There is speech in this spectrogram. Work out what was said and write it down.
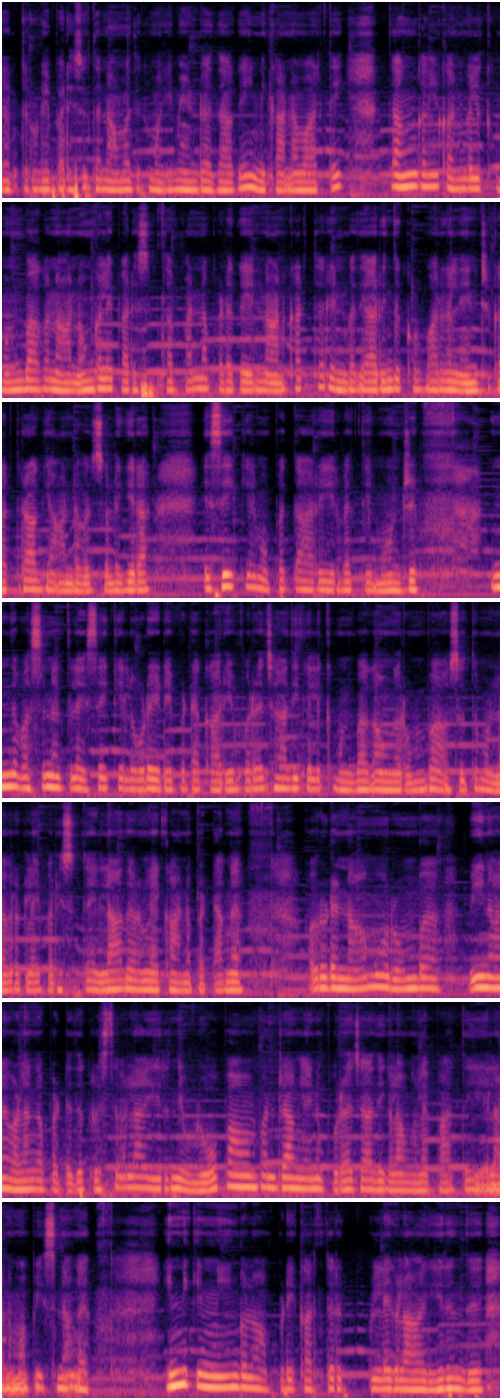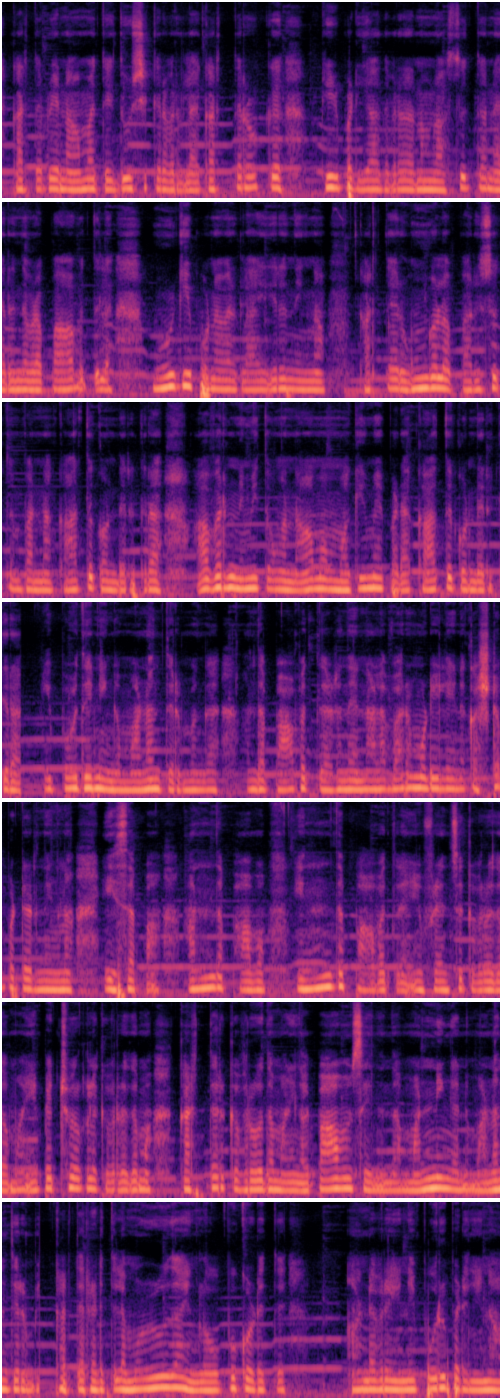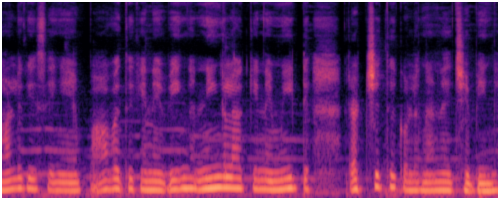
கர்த்தருடைய பரிசுத்த நாமத்துக்கு மகிமையுண்டதாக இன்னைக்கான வார்த்தை தங்கள் கண்களுக்கு முன்பாக நான் உங்களை பரிசுத்த பண்ணப்படுகையில் நான் கர்த்தர் என்பதை அறிந்து கொள்வார்கள் என்று கர்த்தராகிய ஆண்டவர் சொல்லுகிறார். இசைக்கியல் முப்பத்தாறு இருபத்தி மூன்று. இந்த வசனத்தில் இசைக்கியலோடு இடைப்பட்ட காரியம் புறஜாதிகளுக்கு முன்பாக அவங்க ரொம்ப அசுத்தம் உள்ளவர்களை பரிசுத்தம் இல்லாதவர்களை காணப்பட்டாங்க. அவரோட நாமும் ரொம்ப வீணாய் வழங்கப்பட்டது. கிறிஸ்தவலாக இருந்து இவ்வளோ பாவம் பண்ணுறாங்களேன்னு புறஜாதிகள் அவங்கள பார்த்து ஏளனமாக பேசினாங்க. இன்றைக்கி நீங்களும் அப்படி கர்த்தருக்கு பிள்ளைகளாக இருந்து கர்த்தருடைய நாமத்தை தூஷிக்கிறவர்களை கர்த்தருக்கு கீழ்ப்படியாதவர்கள் நம்மளை அசுத்தம் நிறைந்தவரை பாவத்தில் மூழ்கி போனவர்களாக இருந்தீங்கன்னா கர்த்தர் உங்களை பரிசுத்தம் பண்ண காத்து கொண்டிருக்கிறார் அவர் நிமித்தம் உங்கள் நாமம் மகிமைப்பட காத்து கொண்டிருக்கிறார் இப்போதே நீங்கள் மனம் திரும்புங்க. அந்த பாவத்தில் இருந்து என்னால் வர முடியலன்னு கஷ்டப்பட்டு இருந்தீங்கன்னா ஏசப்பா அந்த பாவம் எந்த பாவத்தில் என் ஃப்ரெண்ட்ஸுக்கு விரோதமாக என் பெற்றோர்களுக்கு விரோதமாக கர்த்தருக்கு விரோதமாக நீங்கள் பாவம் செய்திருந்தால் மன்னிங்கன்னு மனம் திரும்பி கர்த்தர் இடத்துல முழுதாக எங்களை ஒப்பு கொடுத்து ஆண்டவரை என்னை பொறுப்படுங்க என்னை ஆளுகை செய்யுங்க என் பாவத்துக்கு என்னை வீங்க நீங்களாக்கி என்னை மீட்டு ரட்சித்து கொள்ளுங்கன்னு ஜெபிங்க.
